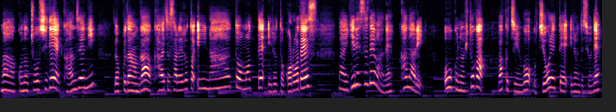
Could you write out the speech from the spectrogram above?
まあこの調子で完全にロックダウンが解除されるといいなと思っているところです。まあ、イギリスではねかなり多くの人がワクチンを打ち終えているんですよね。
